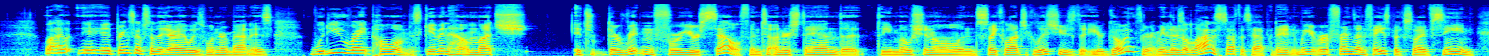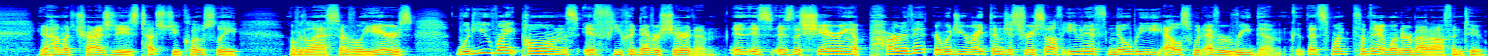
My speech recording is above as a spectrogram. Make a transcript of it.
Well, I, it brings up something I always wonder about: is would you write poems given how much it's they're written for yourself and to understand the the emotional and psychological issues that you're going through. I mean, there's a lot of stuff that's happening. We were friends on Facebook, so I've seen, you know, how much tragedy has touched you closely over the last several years. Would you write poems if you could never share them? Is is the sharing a part of it, or would you write them just for yourself, even if nobody else would ever read them? That's one something I wonder about often too.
